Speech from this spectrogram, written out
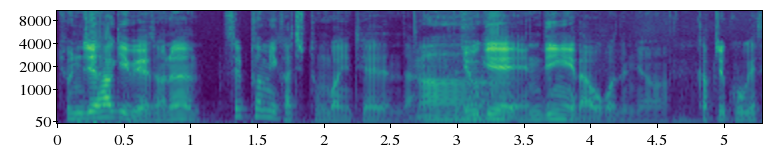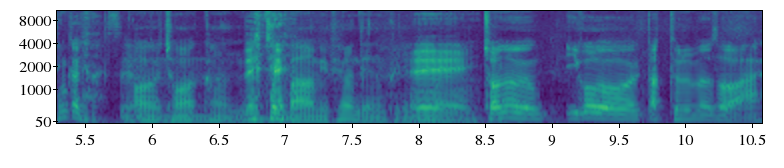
존재하기 위해서는 슬픔이 같이 동반이 돼야 된다. 아. 이게 엔딩에 나오거든요. 갑자기 그게 생각이 났어요. 아, 정확한 네. 제 마음이 표현되는 그림. 네. 저는 이걸 딱 들으면서 아,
